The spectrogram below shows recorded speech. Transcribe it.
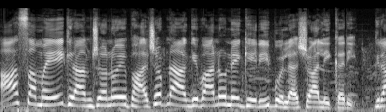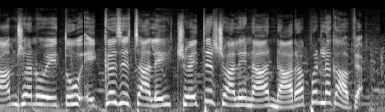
આ સમયે ગ્રામજનોએ ભાજપના આગેવાનોને ઘેરી બોલાચાલી કરી. ગ્રામજનોએ તો એક જ ચાલે, ચૈતર ચાલેના નારા પણ લગાવ્યા.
